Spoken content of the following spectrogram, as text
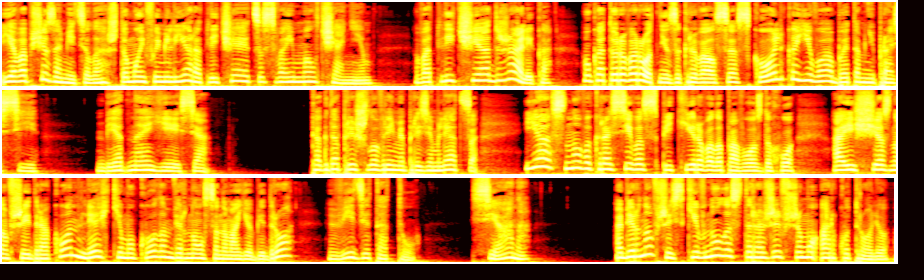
Я вообще заметила, что мой фамильяр отличается своим молчанием. В отличие от Жалика, у которого рот не закрывался, сколько его об этом не проси. Бедная Еся. Когда пришло время приземляться, я снова красиво спикировала по воздуху, а исчезнувший дракон легким уколом вернулся на мое бедро в виде тату. «Сиана?» Обернувшись, кивнула сторожившему арку троллю.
